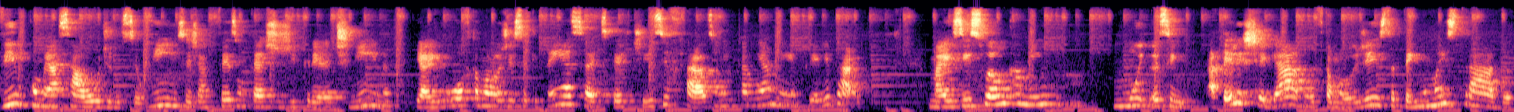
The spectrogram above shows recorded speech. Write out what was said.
viu como é a saúde do seu rim, você já fez um teste de creatinina, e aí o oftalmologista que tem essa expertise faz um encaminhamento e ele vai. Mas isso é um caminho muito, assim, até ele chegar no oftalmologista tem uma estrada.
